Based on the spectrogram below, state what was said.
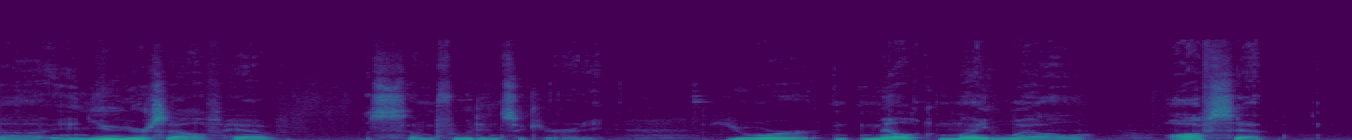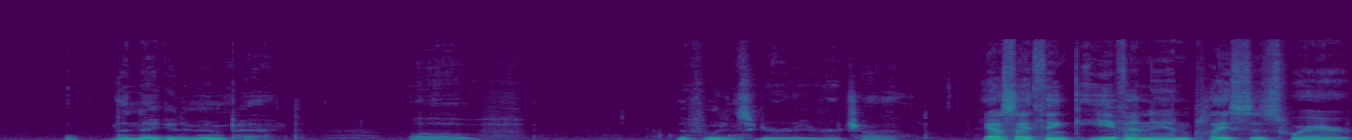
uh, and you yourself have some food insecurity, your milk might well offset the negative impact of the food insecurity of your child. Yes, I think even in places where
